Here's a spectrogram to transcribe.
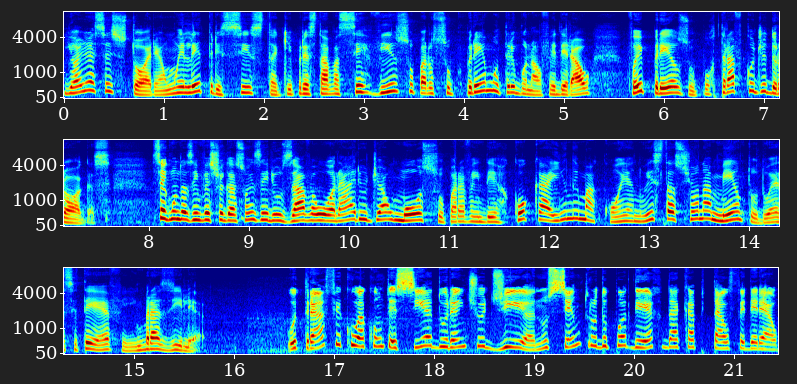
E olha essa história: um eletricista que prestava serviço para o Supremo Tribunal Federal foi preso por tráfico de drogas. Segundo as investigações, ele usava o horário de almoço para vender cocaína e maconha no estacionamento do STF em Brasília. O tráfico acontecia durante o dia no centro do poder da capital federal.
